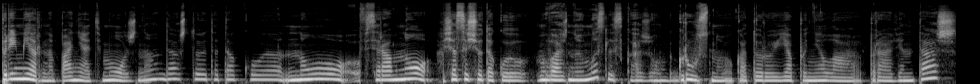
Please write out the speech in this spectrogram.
Примерно понять можно, да, что это такое, но все равно сейчас еще такую важную мысль скажу, грустную, которую я поняла про винтаж,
